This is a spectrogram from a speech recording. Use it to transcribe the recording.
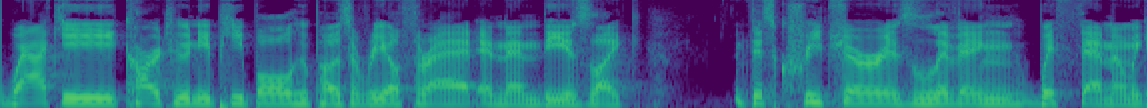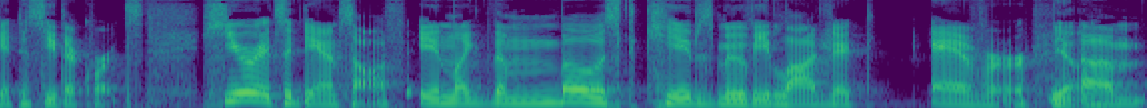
wacky, cartoony people who pose a real threat. And then these like this creature is living with them and we get to see their quirks. Here it's a dance off in like the most kids movie logic ever. Yeah. Um,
